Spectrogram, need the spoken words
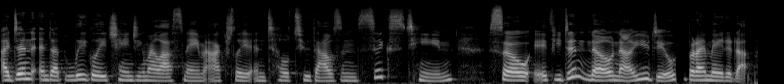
I didn't end up legally changing my last name actually until 2016. So if you didn't know, now you do. But I made it up.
